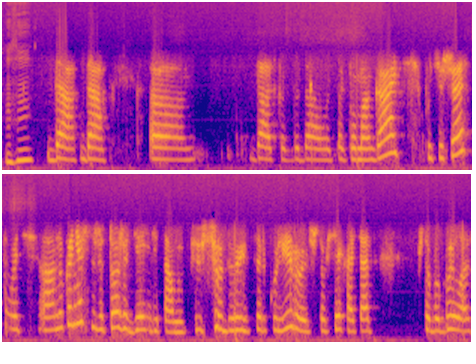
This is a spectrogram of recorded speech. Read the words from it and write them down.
да, угу. да. да. Э, да, как бы, да, вот так помогать, путешествовать. А, ну, конечно же, тоже деньги там всюду и циркулируют, что все хотят, чтобы было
